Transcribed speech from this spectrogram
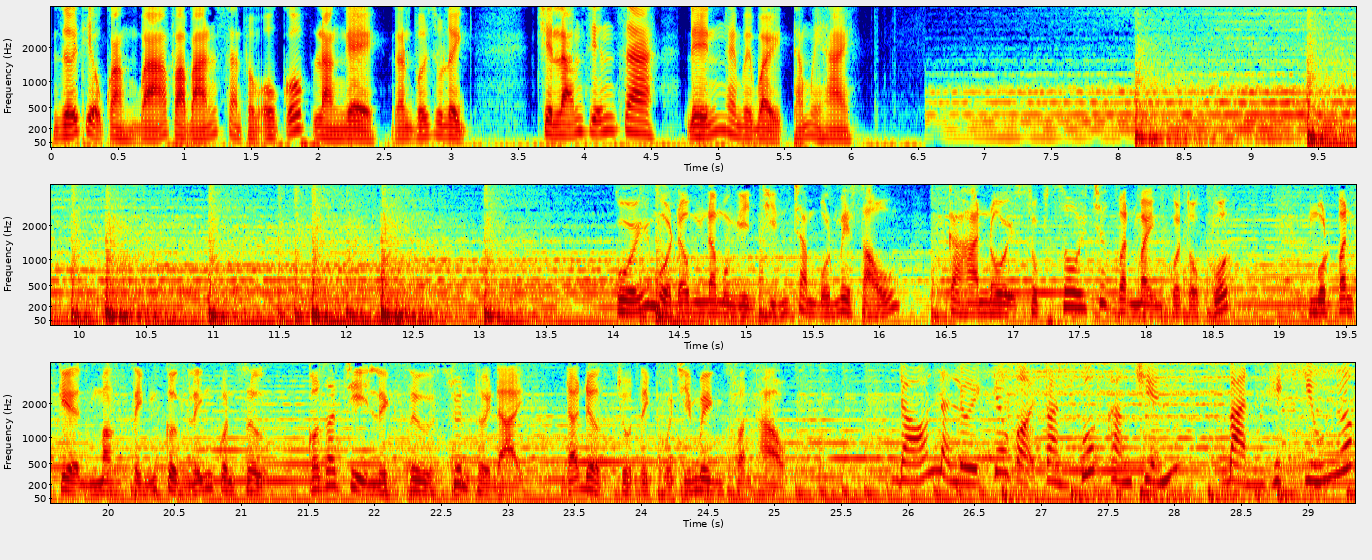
giới thiệu quảng bá và bán sản phẩm ô cốp làng nghề gắn với du lịch. Triển lãm diễn ra đến ngày 17 tháng 12. Cuối mùa đông năm 1946, cả Hà Nội sụp sôi trước vận mệnh của Tổ quốc. Một văn kiện mang tính cường lĩnh quân sự, có giá trị lịch sử xuyên thời đại đã được Chủ tịch Hồ Chí Minh soạn thảo. Đó là lời kêu gọi toàn quốc kháng chiến, bản hịch cứu nước,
